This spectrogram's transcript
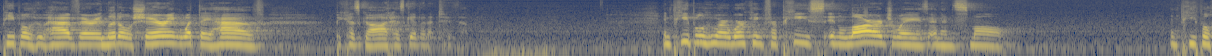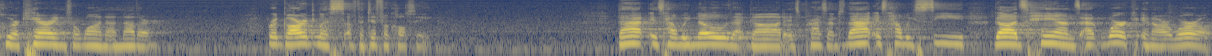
People who have very little sharing what they have because God has given it to them. And people who are working for peace in large ways and in small. And people who are caring for one another, regardless of the difficulty. That is how we know that God is present. That is how we see God's hands at work in our world.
